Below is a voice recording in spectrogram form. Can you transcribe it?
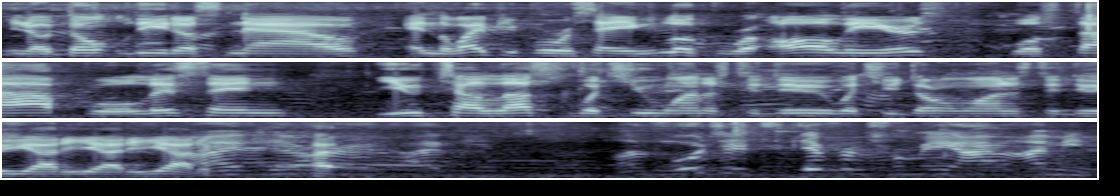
you know, don't lead us now. And the white people were saying, look, we're all ears, we'll stop, we'll listen. You tell us what you want us to do, what you don't want us to do, yada yada yada. I've never. I've, unfortunately, it's different for me. I, I mean,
